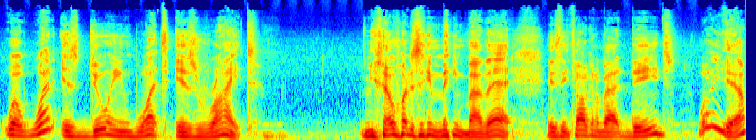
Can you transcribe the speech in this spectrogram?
Well, what is doing what is right? You know, what does he mean by that? Is he talking about deeds? Well, yeah.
